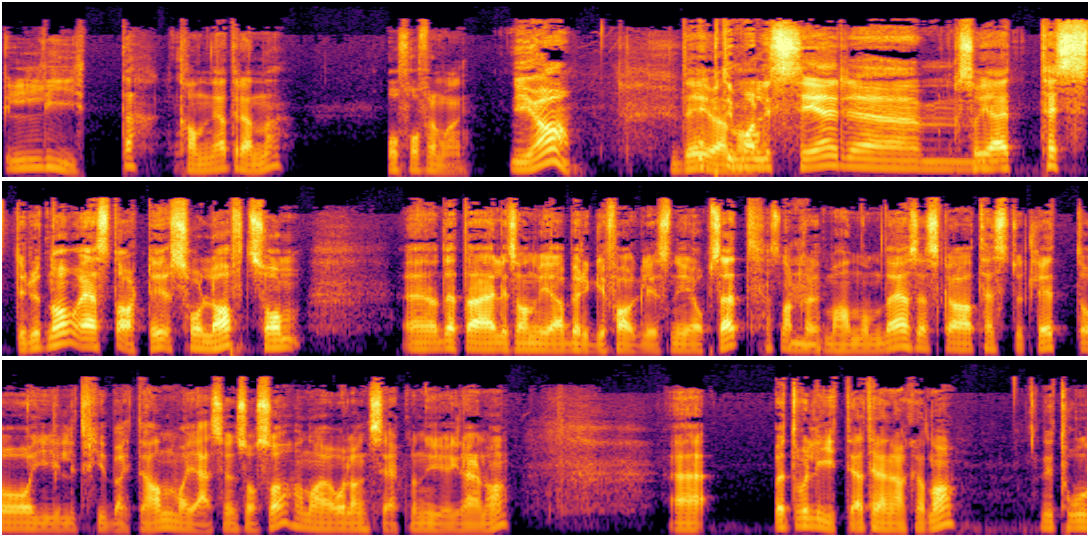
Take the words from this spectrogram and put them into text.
lite kan jeg trene og få fremgang. Ja. Det. Optimalisere eh, Så jeg tester ut nå, og jeg starter så lavt som uh, Dette er litt sånn via Børge Faglis nye oppsett. Jeg snakka litt med han om det, så jeg skal teste ut litt og gi litt feedback til han, hva jeg syns også. Han har jo lansert noen nye greier nå. Uh, vet du hvor lite jeg trener akkurat nå? De to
